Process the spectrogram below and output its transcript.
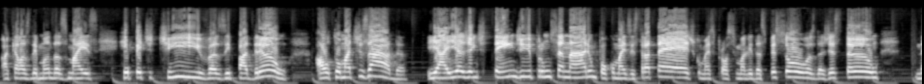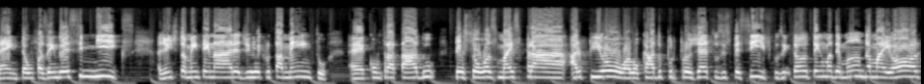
aquelas demandas mais repetitivas e padrão automatizada. E aí a gente tende a ir para um cenário um pouco mais estratégico, mais próximo ali das pessoas, da gestão, né? Então, fazendo esse mix. A gente também tem na área de recrutamento é, contratado pessoas mais para RPO, alocado por projetos específicos. Então, eu tenho uma demanda maior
